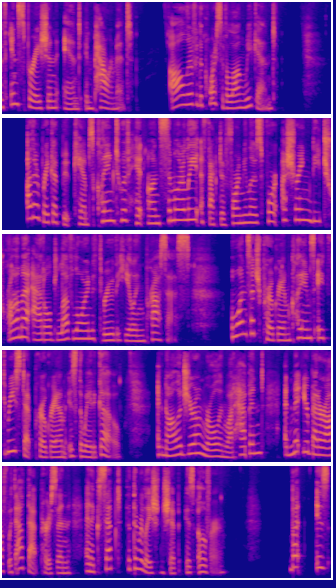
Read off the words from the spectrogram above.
with inspiration and empowerment all over the course of a long weekend. Other breakup boot camps claim to have hit on similarly effective formulas for ushering the trauma addled lovelorn through the healing process. One such program claims a three step program is the way to go. Acknowledge your own role in what happened, admit you're better off without that person, and accept that the relationship is over. But is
